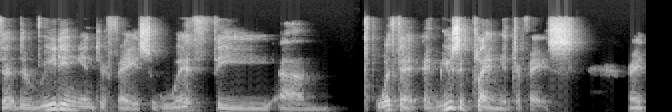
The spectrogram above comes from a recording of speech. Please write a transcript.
the, the reading interface with the um, with it, a music playing interface, right?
